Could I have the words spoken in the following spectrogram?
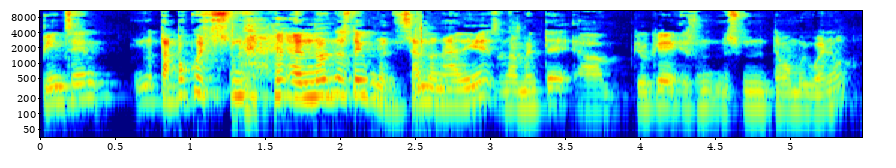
piensen, no, tampoco es, no, estoy hipnotizando a nadie, solamente ah, creo que es un, es un, tema muy bueno.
